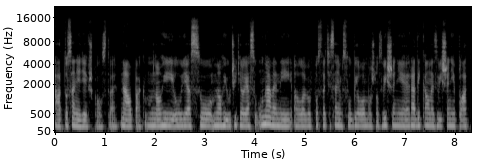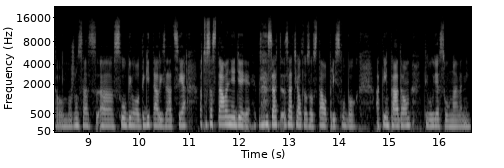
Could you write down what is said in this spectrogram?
A to sa nedie v školstve. Naopak, mnohí ľudia sú, mnohí učitelia sú unavení, lebo v podstate sa im slúbilo možno zvýšenie, radikálne zvýšenie platov, možno sa uh, slúbilo digitalizácia a to sa stále nedieje. Zatiaľ to zostalo pri sluboch a tým pádom tí ľudia sú unavení.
